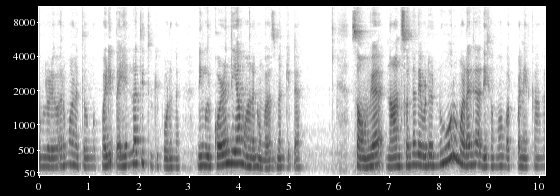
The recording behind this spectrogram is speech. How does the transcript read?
உங்களுடைய வருமானத்தை உங்கள் படிப்பை எல்லாத்தையும் தூக்கி போடுங்க. நீங்கள் ஒரு குழந்தையாக மாறுங்க உங்கள் ஹஸ்பண்ட் கிட்ட. ஸோ அவங்க நான் சொன்னதை விட நூறு மடங்கு அதிகமாக ஒர்க் பண்ணியிருக்காங்க.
